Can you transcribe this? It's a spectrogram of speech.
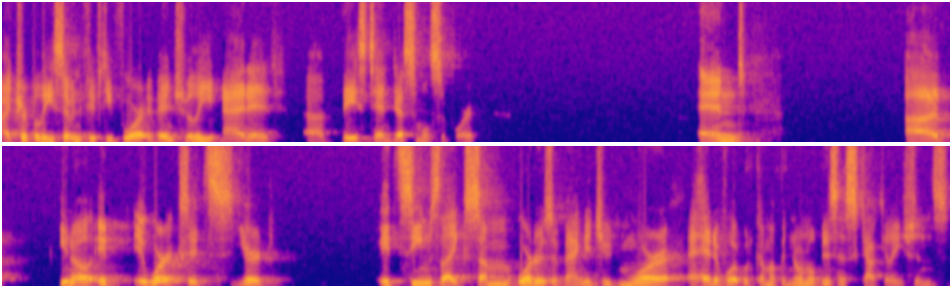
IEEE 754 eventually added uh, base 10 decimal support. And uh, you know, it it works. It's your it seems like some orders of magnitude more ahead of what would come up in normal business calculations.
